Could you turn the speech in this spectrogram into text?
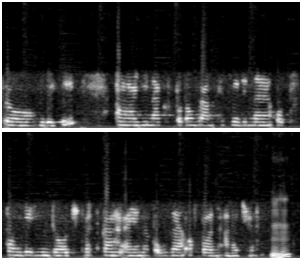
pro děti a jinak potom v rámci týdne od pondělí do čtvrtka hrajeme pouze odpoledne a večer. Mm-hmm.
